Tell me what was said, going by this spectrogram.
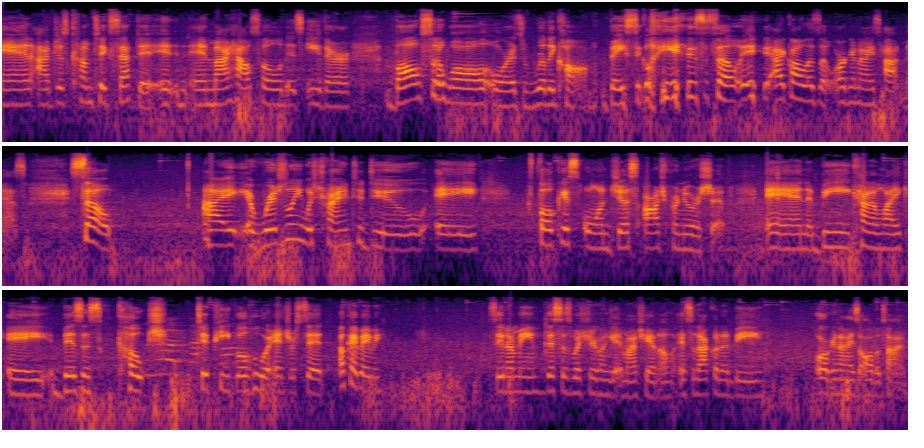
and I've just come to accept it. it. In my household, it's either balls to the wall or it's really calm, basically. so I call it an organized hot mess. So I originally was trying to do a focus on just entrepreneurship and be kind of like a business coach to people who are interested. Okay, baby. See what I mean? This is what you're going to get in my channel. It's not going to be organized all the time.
